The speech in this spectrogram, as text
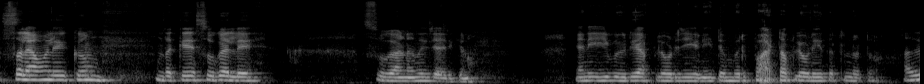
അസ്സലാമലൈക്കും. എന്തൊക്കെ സുഖമല്ലേ സുഖമാണെന്ന് വിചാരിക്കണം ഞാൻ ഈ വീഡിയോ അപ്ലോഡ് ചെയ്യണീട്ട് ഒരു പാട്ട് അപ്ലോഡ് ചെയ്തിട്ടുണ്ട് കേട്ടോ. അത്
